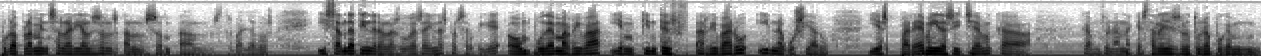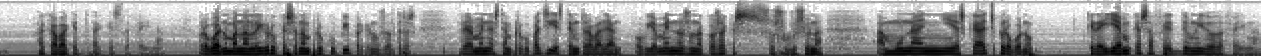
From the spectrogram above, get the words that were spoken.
probablement salarials als, als, als treballadors. I s'han de tindre les dues eines per saber on podem arribar i en quin temps arribar-ho i negociar-ho. I esperem i desitgem que, que durant aquesta legislatura puguem acabar aquest, aquesta feina. Però bueno, me n'alegro que se n'en preocupi perquè nosaltres realment estem preocupats i estem treballant. Òbviament no és una cosa que se soluciona en un any i escaig però bueno, creiem que s'ha fet de nhi de feina.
